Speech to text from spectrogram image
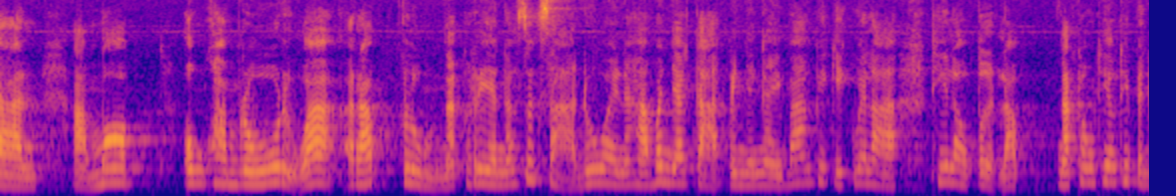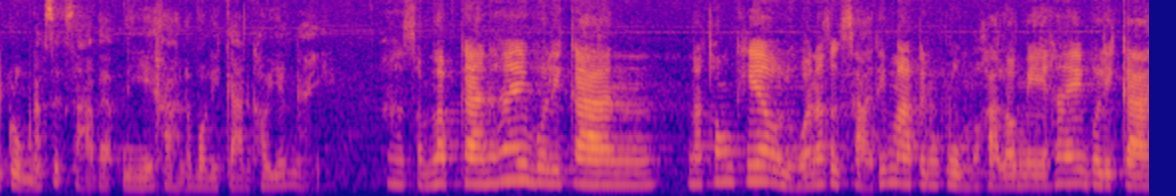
การอมอบ องค์ความรู้หรือว่ารับกลุ่มนักเรียนนักศึกษาด้วยนะคะ บรรยากาศเป็นยังไงบ้างพี่กิ๊กเวลาที่เราเปิดรับนักท่องเที่ยวที่เป็นกลุ่มนักศึกษาแบบนี้ค่ะเราบริการเขายังไงอ่าสำหรับการให้บริการนักท่องเที่ยว หรือว่านักศึกษาที่มาเป็นกลุ่มอะค่ะ เรามีให้บริการ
